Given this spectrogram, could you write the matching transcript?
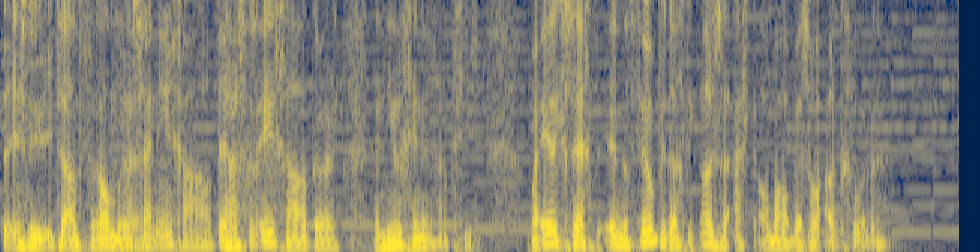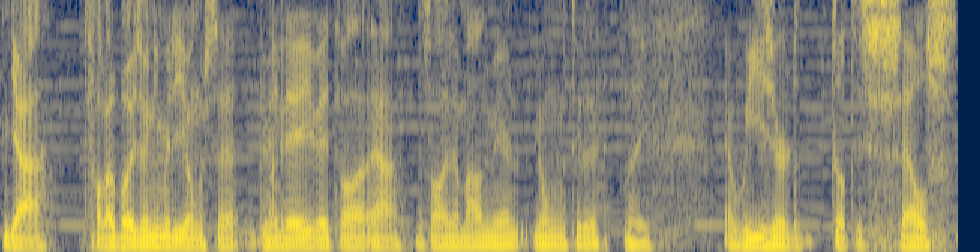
er is nu iets aan het veranderen. We zijn ingehaald. Ja, ze zijn ingehaald door de nieuwe generatie. Maar eerlijk gezegd, in dat filmpje dacht ik... oh, ze zijn eigenlijk allemaal best wel oud geworden. Ja, Fall Out Boy is ook niet meer de jongste. Green Nee. Day weet wel, ja, dat is al helemaal niet meer jong natuurlijk. Nee. En Weezer, dat, dat is zelfs...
